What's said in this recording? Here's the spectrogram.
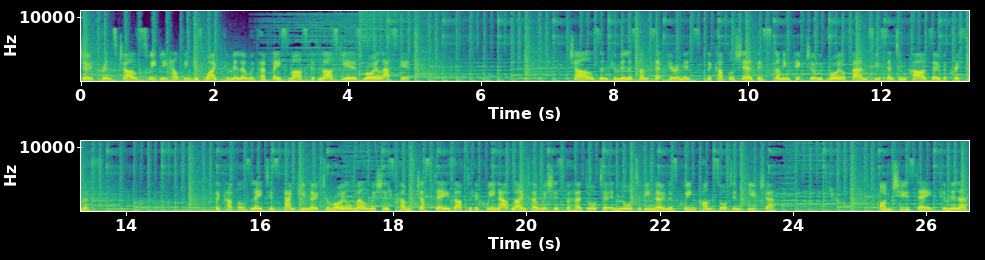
showed Prince Charles sweetly helping his wife Camilla with her face mask at last year's Royal Ascot. Charles and Camilla Sunset Pyramids, the couple shared this stunning picture with royal fans who sent them cards over Christmas. The couple's latest thank you note to royal well-wishers comes just days after the Queen outlined her wishes for her daughter-in-law to be known as Queen Consort in future. On Tuesday, Camilla,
